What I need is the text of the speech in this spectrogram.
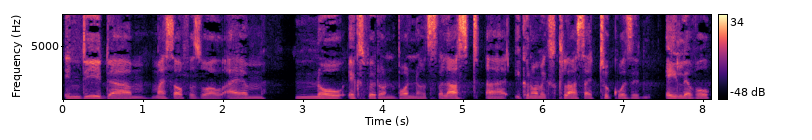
Indeed, um, myself as well. I am no expert on bond notes. The last uh, economics class I took was in A level,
